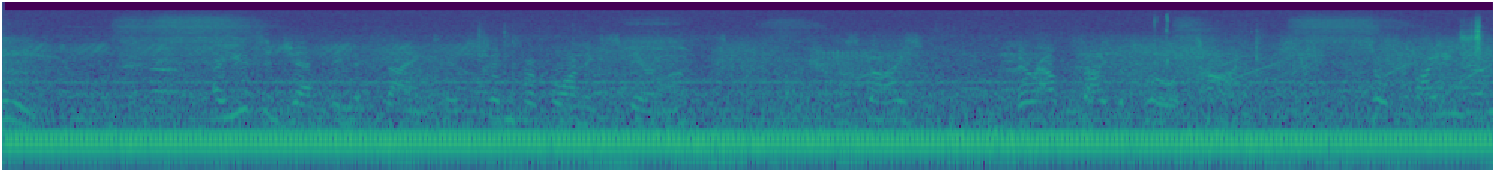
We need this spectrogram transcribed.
rude. Are you suggesting that scientists shouldn't perform experiments? These guys, they're outside the flow of time. So fighting them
